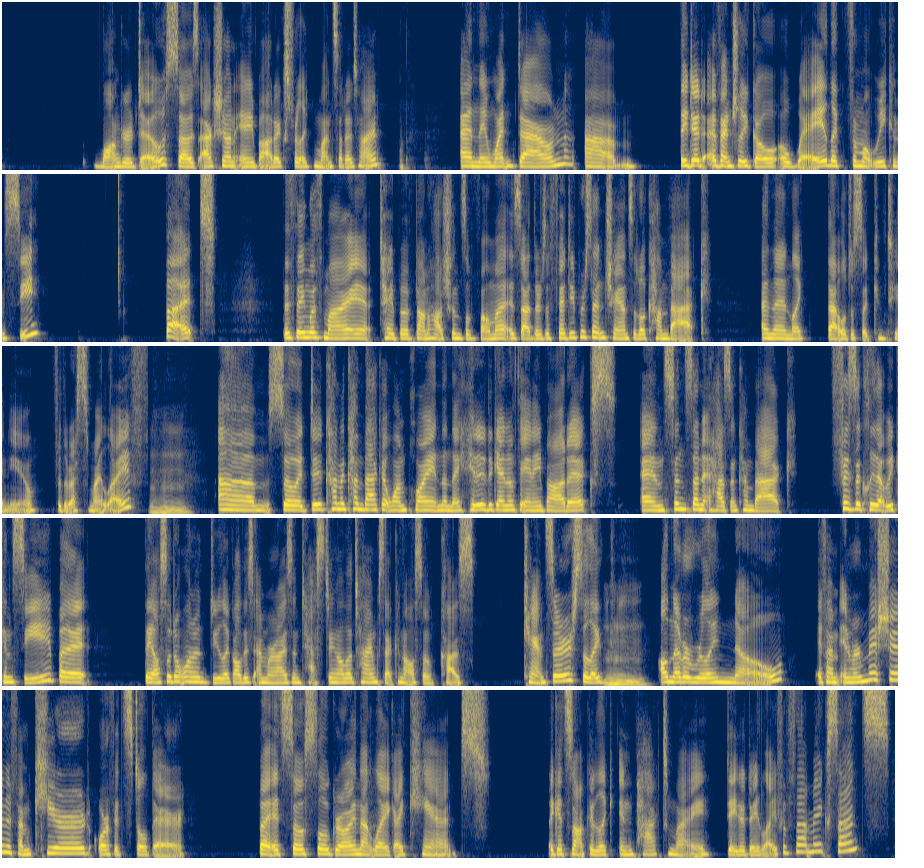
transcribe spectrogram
longer dose. So I was actually on antibiotics for like months at a time. And they went down. Um, they did eventually go away, like from what we can see. But the thing with my type of non-Hodgkin's lymphoma is that there's a 50% chance it'll come back. And then like that will just like continue for the rest of my life. hmm Um, so it did kind of come back at one point, and then they hit it again with antibiotics. And since then, it hasn't come back physically that we can see. But they also don't want to do like all these MRIs and testing all the time because that can also cause cancer. So like, hmm I'll never really know if I'm in remission, if I'm cured, or if it's still there. But it's so slow growing that like I can't, like it's not going to like impact my day to day life if that makes sense.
